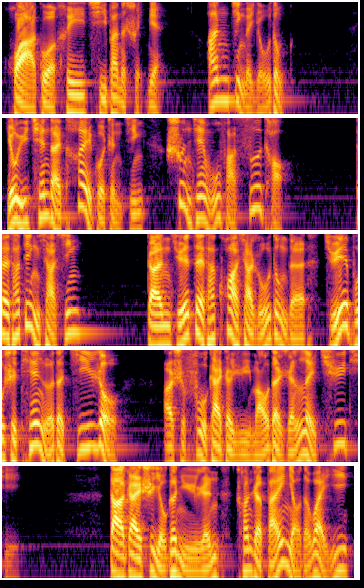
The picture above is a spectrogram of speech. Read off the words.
划过黑漆般的水面，安静的游动。由于千代太过震惊，瞬间无法思考。待他定下心，感觉在他胯下蠕动的绝不是天鹅的肌肉，而是覆盖着羽毛的人类躯体。大概是有个女人穿着白鸟的外衣，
